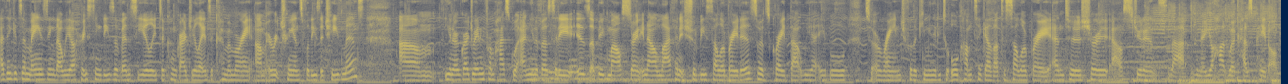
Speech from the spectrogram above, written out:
i think it's amazing that weare hostening these events yearly to congratulate and to commemorate iritreans um, for these achievements um, yo no graduating from high school and university is abig malsten in our life and itshould becelebrated so its great that weare able to arange for the community to all come together tocelebrate and toassure our students that your hardwork has paid of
